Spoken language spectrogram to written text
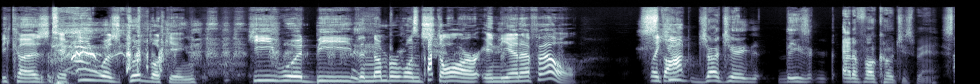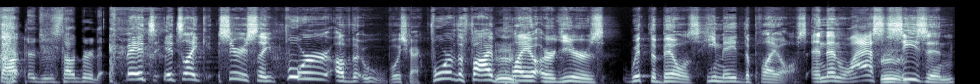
because if he was good looking, he would be the number one star in the NFL. Like he- Stop judging these NFL coaches, man. Stop, just stop doing that. It's it's like seriously, four of the ooh, voice crack, four of the five Mm. play or years with the Bills, he made the playoffs, and then last Mm. season.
